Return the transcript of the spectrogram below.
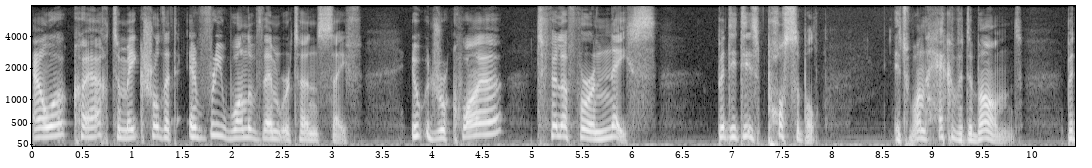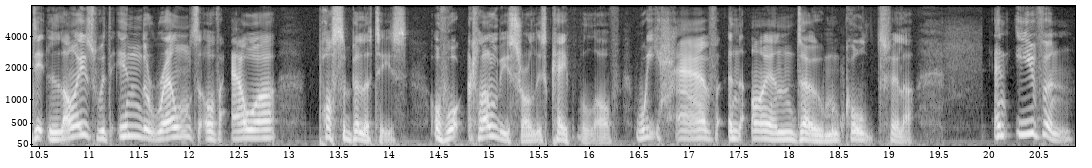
our koyach to make sure that every one of them returns safe. It would require tefillah for a nace, but it is possible. It's one heck of a demand, but it lies within the realms of our possibilities, of what Klal Yisrael is capable of. We have an iron dome called tefillah. And even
